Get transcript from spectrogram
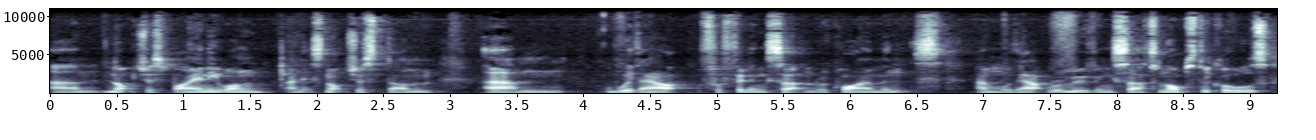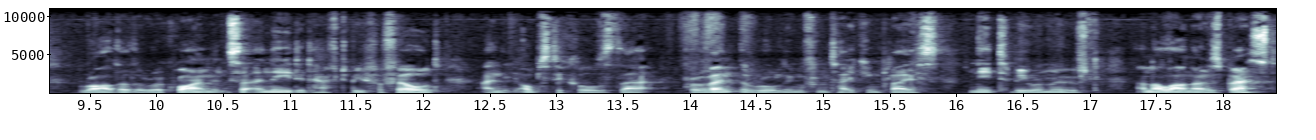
um, not just by anyone, and it's not just done um, without fulfilling certain requirements and without removing certain obstacles. Rather, the requirements that are needed have to be fulfilled, and the obstacles that prevent the ruling from taking place need to be removed. And Allah knows best,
